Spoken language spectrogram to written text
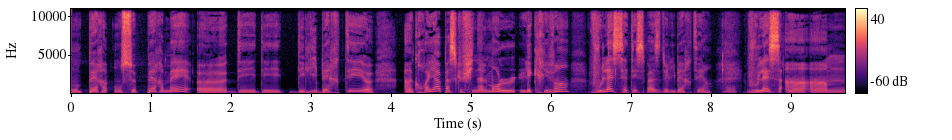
on, per- on se permet euh, des, des- des libertés euh, incroyables parce que finalement, l'écrivain vous laisse cet espace de liberté. hein. Ouais. Vous laisse un, un-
